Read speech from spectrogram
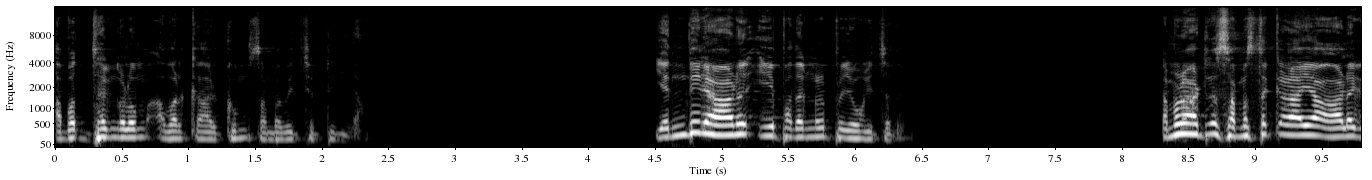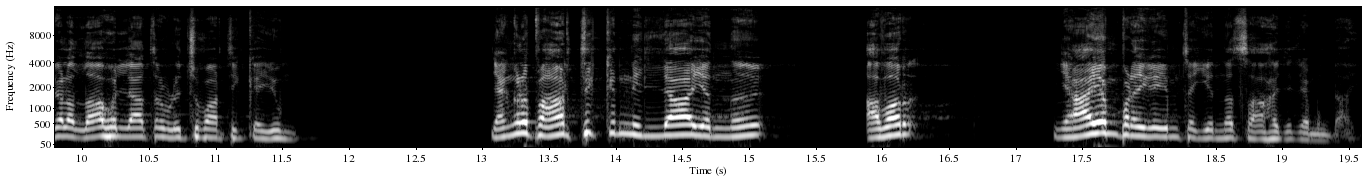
അബദ്ധങ്ങളും അവർക്കാർക്കും സംഭവിച്ചിട്ടില്ല. എന്തിനാണ് ഈ പദങ്ങൾ പ്രയോഗിച്ചത്? നമ്മുടെ നാട്ടിലെ സമസ്തക്കാരായ ആളുകൾ അള്ളാഹു അല്ലാത്ത വിളിച്ചു പ്രാർത്ഥിക്കുകയും ഞങ്ങൾ പ്രാർത്ഥിക്കുന്നില്ല എന്ന് അവർ ന്യായം പറയുകയും ചെയ്യുന്ന സാഹചര്യമുണ്ടായി.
